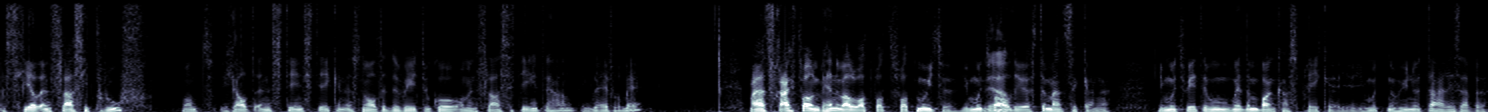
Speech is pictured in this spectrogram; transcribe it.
is heel inflatieproof, want geld in een steen steken is nog altijd de way to go om inflatie tegen te gaan. Ik blijf erbij. Maar het vraagt wel in het begin wel wat, wat, wat moeite. Je moet wel de juiste mensen kennen. Je moet weten hoe je met een bank gaan spreken. Je, je moet nog je notaris hebben.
